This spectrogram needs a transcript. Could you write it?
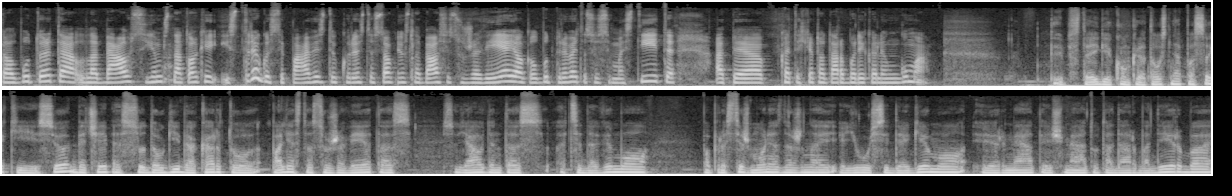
Galbūt turite labiausiai jums na tokį įstrigusi pavyzdį, kuris tiesiog jūs labiausiai sužavėjo, galbūt privertė susimastyti apie katecheto darbo reikalingumą. Taip staigiai konkretaus nepasakysiu, bet šiaip esu daugybę kartų paliestas, sužavėtas, sujaudintas atsidavimo paprasti žmonės dažnai jų užsidėgymo ir metai iš metų tą darbą dirba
